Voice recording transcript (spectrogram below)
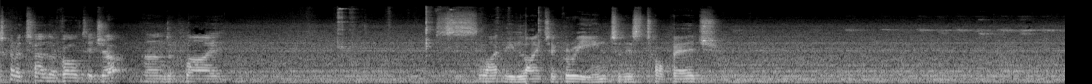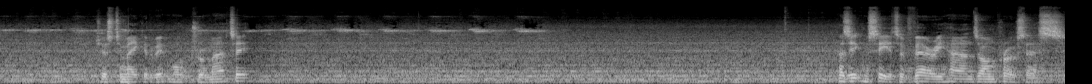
just going to turn the voltage up and apply slightly lighter green to this top edge. Just to make it a bit more dramatic. As you can see it's a very hands-on process.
